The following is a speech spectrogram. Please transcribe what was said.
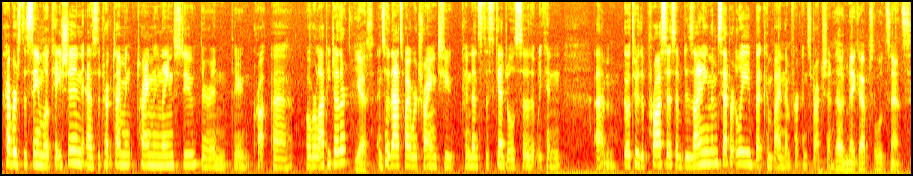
covers the same location as the truck timing, timing lanes do. They're in, they uh, overlap each other. Yes. And so that's why we're trying to condense the schedules so that we can um, go through the process of designing them separately, but combine them for construction. That would make absolute sense.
